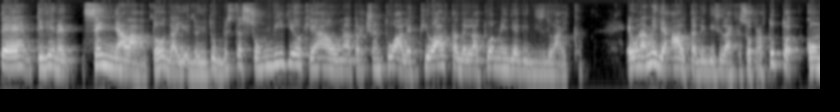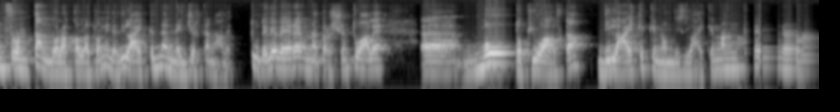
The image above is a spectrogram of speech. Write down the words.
te ti viene segnalato da, da, YouTube stesso un video che ha una percentuale più alta della tua media di dislike. E una media alta di dislike, soprattutto confrontandola con la tua media di like, danneggia il canale. Tu devi avere una percentuale eh, molto più alta di like che non dislike e mantenere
